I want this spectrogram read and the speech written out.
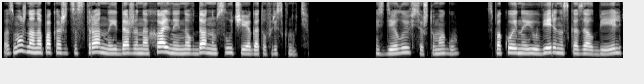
Возможно, она покажется странной и даже нахальной, но в данном случае я готов рискнуть. Сделаю все, что могу», — спокойно и уверенно сказал Биэль,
